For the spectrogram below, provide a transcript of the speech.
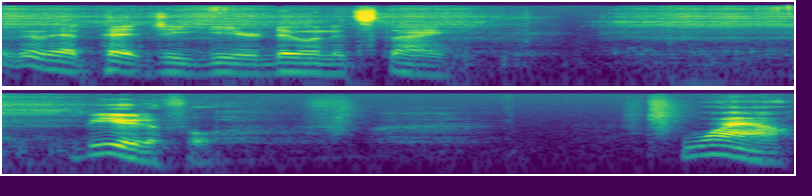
Look at that PETG gear doing its thing. Beautiful. Wow.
